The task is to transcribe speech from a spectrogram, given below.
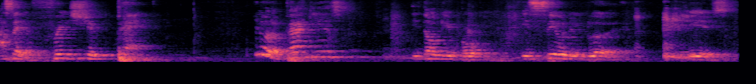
I say a friendship pact. You know what a pact is? It don't get broken. It's sealed in blood. It is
